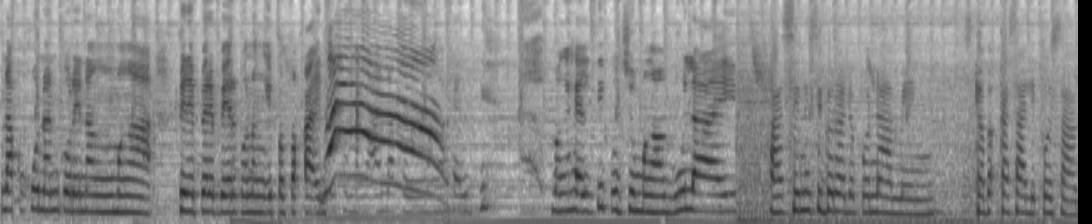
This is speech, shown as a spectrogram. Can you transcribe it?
nakukunan ko rin ng mga piniprepare ko ng ipapakain ko sa mga anak ko, mga healthy. Mga healthy foods, yung mga gulay, Ah, sinisigurado po namin kasali po sa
